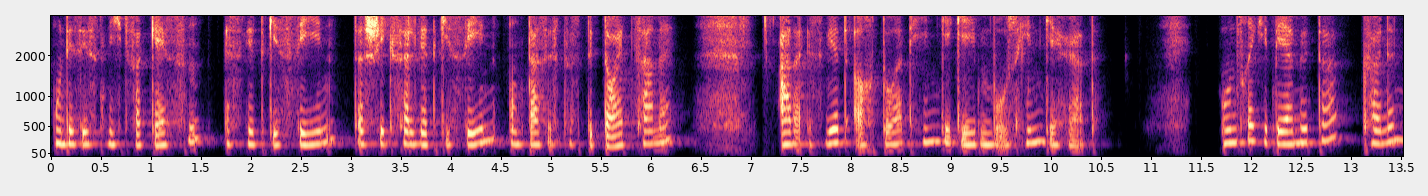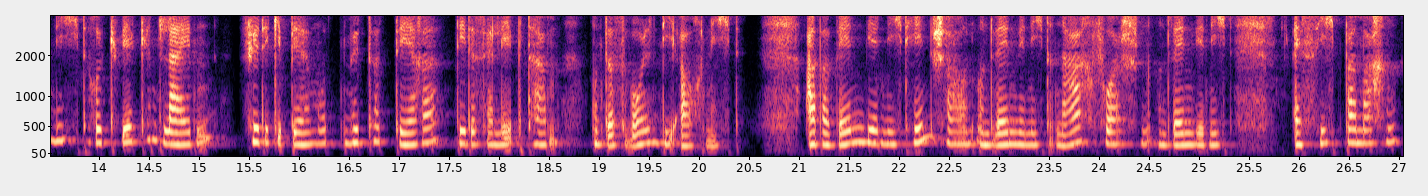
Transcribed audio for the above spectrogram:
Und es ist nicht vergessen, es wird gesehen, das Schicksal wird gesehen und das ist das Bedeutsame. Aber es wird auch dort hingegeben, wo es hingehört. Unsere Gebärmütter können nicht rückwirkend leiden für die Gebärmütter derer, die das erlebt haben und das wollen die auch nicht. Aber wenn wir nicht hinschauen und wenn wir nicht nachforschen und wenn wir nicht es sichtbar machen,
